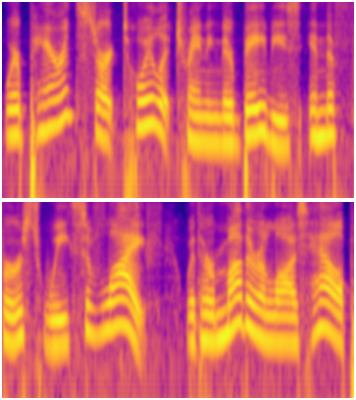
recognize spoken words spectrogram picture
where parents start toilet training their babies in the first weeks of life. With her mother-in-law's help,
